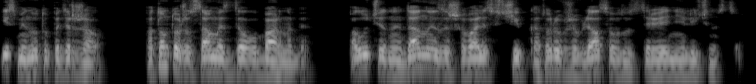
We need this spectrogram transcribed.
и с минуту подержал. Потом то же самое сделал Барнаби. Полученные данные зашивались в чип, который вживлялся в удостоверение личности.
